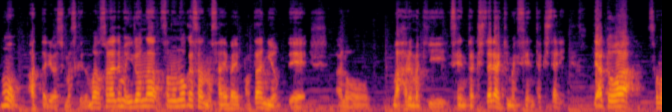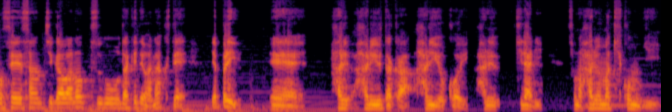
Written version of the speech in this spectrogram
もあったりはしますけど、まあ、それはでもいろんなその農家さんの栽培パターンによって、あの、まあ、春巻き選択したり、秋巻き選択したり。で、あとは、その生産地側の都合だけではなくて、やっぱり、えー、春、春豊か、春よい、春きらり、その春巻き小麦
